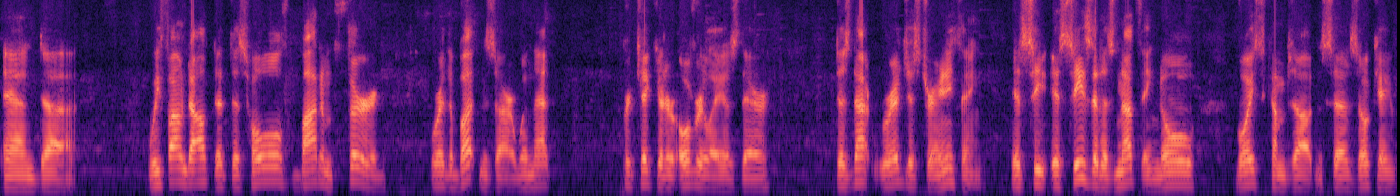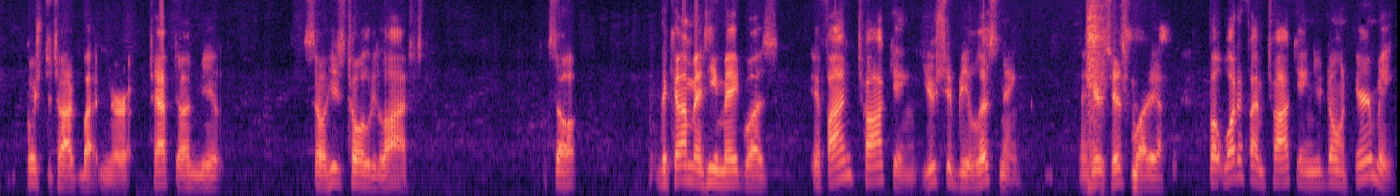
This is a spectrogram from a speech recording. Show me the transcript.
And uh, we found out that this whole bottom third, where the buttons are, when that particular overlay is there, does not register anything. It, see, it sees it as nothing. No voice comes out and says, okay, push the talk button or tap to unmute. So he's totally lost. So the comment he made was, if I'm talking, you should be listening. And here's his for you. But what if I'm talking and you don't hear me?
